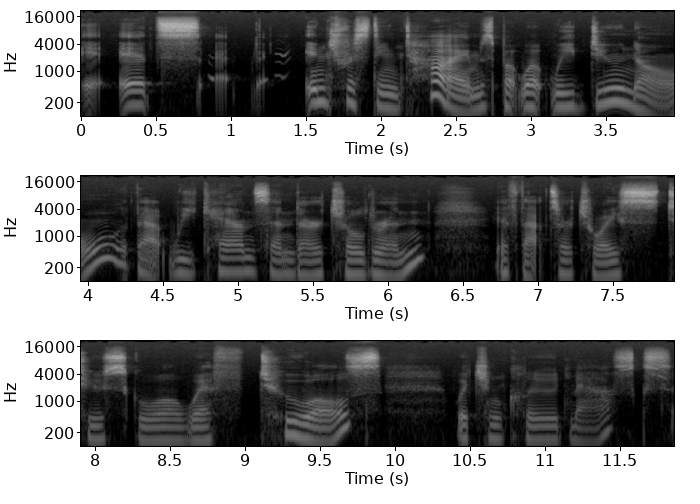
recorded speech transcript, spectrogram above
it's interesting times, but what we do know that we can send our children, if that's our choice, to school with tools, which include masks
